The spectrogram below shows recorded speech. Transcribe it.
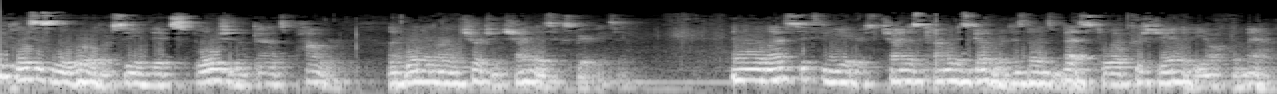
Few places in the world are seeing the explosion of God's power like what our own church in China is experiencing. And in the last 60 years, China's communist government has done its best to wipe Christianity off the map.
